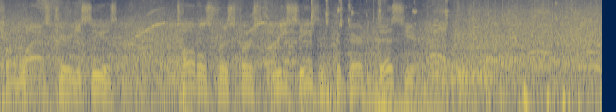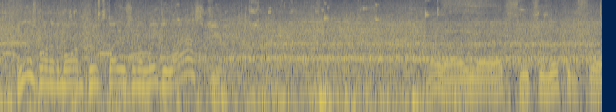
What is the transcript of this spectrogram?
from last year. You see his totals for his first three seasons compared to this year. He was one of the more improved players in the league last year. Oh, well, you know, that's what you're looking for.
